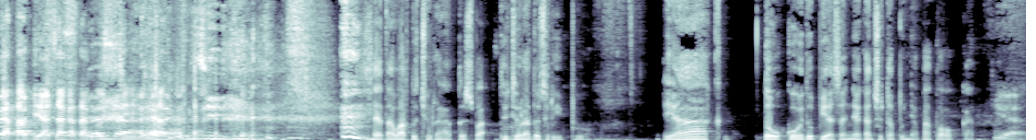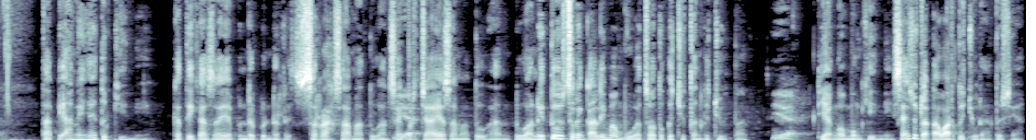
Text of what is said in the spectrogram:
Kata biasa kata kunci ya. saya tawar 700 Pak, 700 ribu. Ya toko itu biasanya kan sudah punya patokan. Iya. Tapi anehnya itu gini, ketika saya benar-benar serah sama Tuhan, saya Iya. percaya sama Tuhan. Tuhan itu sering kali membuat suatu kejutan-kejutan. Iya. Dia ngomong gini, saya sudah tawar 700 ya.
